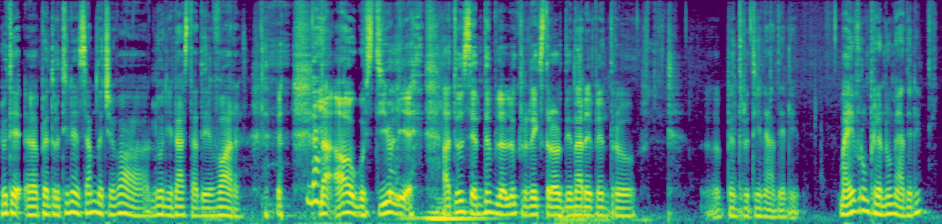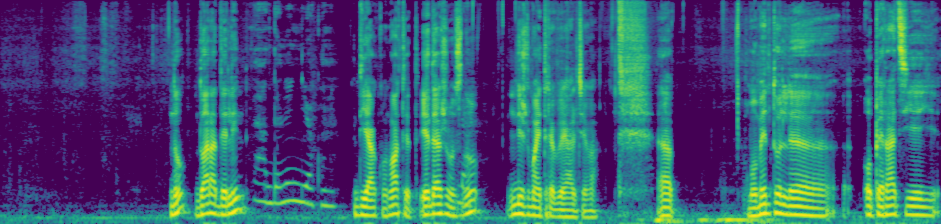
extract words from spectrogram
Uite, uh, pentru tine înseamnă ceva lunile astea de vară. Da. da, august, iulie. Atunci se întâmplă lucruri extraordinare pentru, uh, pentru tine, Adelin. Mai ai vreun prenume, Adelin? Nu? Doar Adelin? Adelin Diaconu. Diaconu, atât. E de ajuns, da. nu? Nici nu mai trebuie altceva. Uh, momentul uh, operației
